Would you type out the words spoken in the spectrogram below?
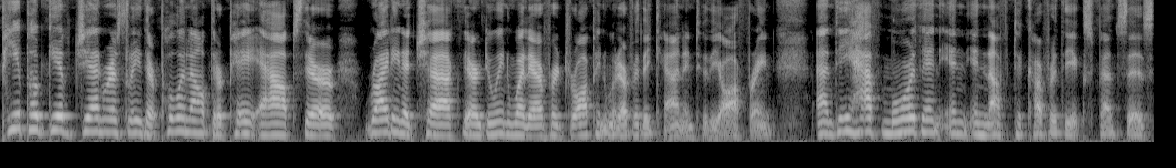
People give generously. They're pulling out their pay apps. They're writing a check. They're doing whatever, dropping whatever they can into the offering and they have more than in, enough to cover the expenses.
